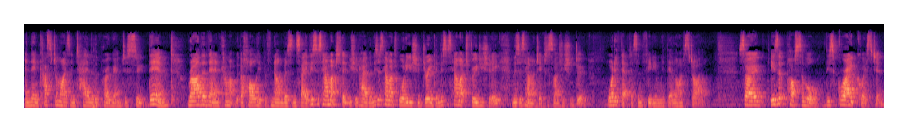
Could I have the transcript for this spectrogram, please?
and then customize and tailor the program to suit them rather than come up with a whole heap of numbers and say, this is how much sleep you should have, and this is how much water you should drink, and this is how much food you should eat, and this is how much exercise you should do. What if that doesn't fit in with their lifestyle? So, is it possible? This great question.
